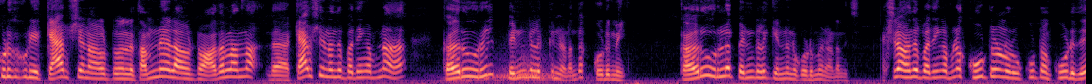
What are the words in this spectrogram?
கொடுக்கக்கூடிய கேப்ஷன் ஆகட்டும் இல்லை தமிழ் ஆகட்டும் அதெல்லாம் தான். இந்த கேப்ஷன் வந்து பார்த்தீங்க அப்படின்னா கரூரில் பெண்களுக்கு நடந்த கொடுமை. கரூரில் பெண்களுக்கு என்னென்ன கொடுமை நடந்துச்சு? ஆக்சுவலாக வந்து பார்த்தீங்க அப்படின்னா கூட்டம்னு ஒரு கூட்டம் கூடுது.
